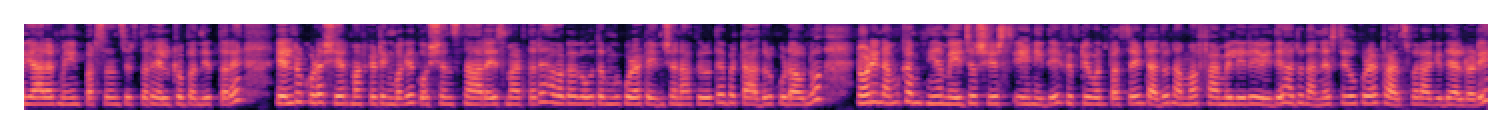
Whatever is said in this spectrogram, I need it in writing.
ಯಾರ್ಯಾರು ಮೇನ್ ಪರ್ಸನ್ಸ್ ಇರ್ತಾರೆ ಎಲ್ಲರೂ ಬಂದಿರ್ತಾರೆ. ಎಲ್ಲರೂ ಕೂಡ ಶೇರ್ ಮಾರ್ಕೆಟಿಂಗ್ ಬಗ್ಗೆ ಕ್ವಶನ್ಸ್ನ ರೈಸ್ ಮಾಡ್ತಾರೆ. ಆವಾಗ ಗೌತಮ್ಗೂ ಕೂಡ ಟೆನ್ಷನ್ ಆಗ್ತಿರುತ್ತೆ. ಬಟ್ ಆದರೂ ಕೂಡ ಅವನು, ನೋಡಿ ನಮ್ಮ ಕಂಪ್ನಿಯ ಮೇಜರ್ ಶೇರ್ಸ್ ಏನಿದೆ ಫಿಫ್ಟಿ ಒನ್ ಪರ್ಸೆಂಟ್ ಅದು ನಮ್ಮ ಫ್ಯಾಮಿಲಿಲಿ ಇದೆ. ಅದು ನನ್ನ ಕೂಡ ಟ್ರಾನ್ಸ್ಫರ್ ಆಗಿದೆ ಆಲ್ರೆಡಿ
